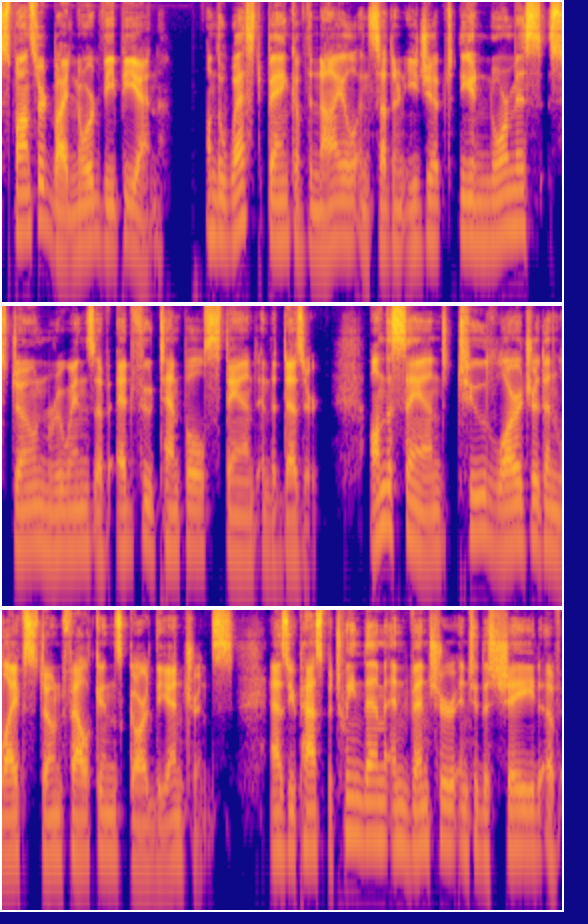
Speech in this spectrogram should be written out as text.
Sponsored by NordVPN. On the west bank of the Nile in southern Egypt, the enormous stone ruins of Edfu Temple stand in the desert. On the sand, two larger than life stone falcons guard the entrance. As you pass between them and venture into the shade of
